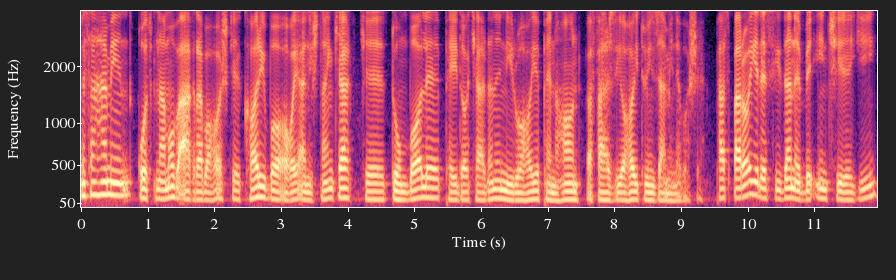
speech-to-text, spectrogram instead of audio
مثل همین قطب نما و اقربه هاش که کاری با آقای انیشتین کرد که دنبال پیدا کردن نیروهای پنهان و فرضیه تو این زمینه باشه. پس برای رسیدن به این چیرگی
